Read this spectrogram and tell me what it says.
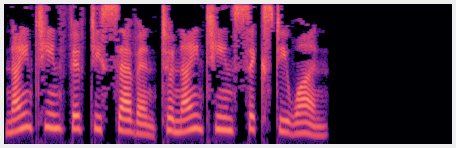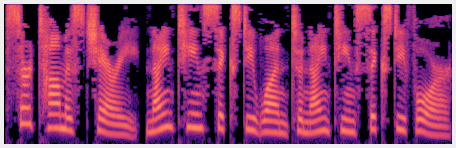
1957 to 1961 Sir Thomas Cherry 1961 to 1964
